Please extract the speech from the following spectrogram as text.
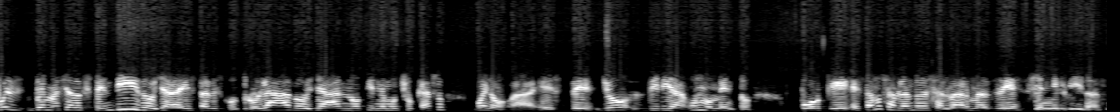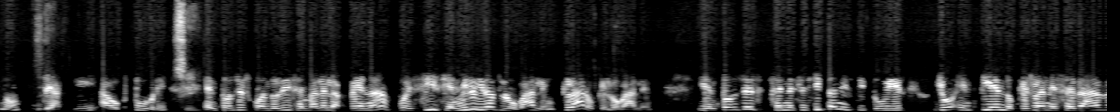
pues demasiado extendido, ya está descontrolado, ya no tiene mucho caso. Bueno, ah, este, yo diría un momento, porque estamos hablando de salvar más de 100 mil vidas, ¿no? De aquí a octubre. Entonces, cuando dicen vale la pena, pues sí, 100 mil vidas lo valen, claro que lo valen. Y entonces se necesitan instituir, yo entiendo que es la necesidad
